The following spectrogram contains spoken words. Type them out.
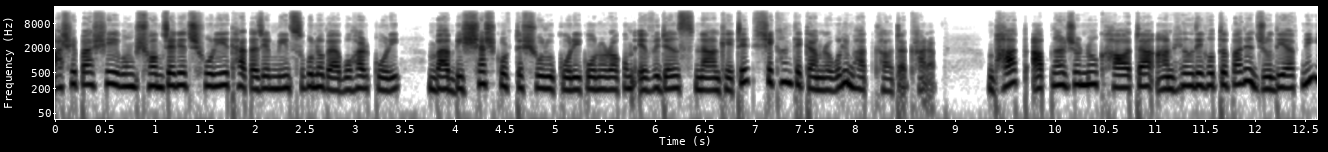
আশেপাশে এবং সব জায়গায় ছড়িয়ে থাকা যে মিথসগুলো ব্যবহার করি বা বিশ্বাস করতে শুরু করি, কোনো রকম এভিডেন্স না ঘেটে, সেখান থেকে আমরা বলি ভাত খাওয়াটা খারাপ। ভাত আপনার জন্য খাওয়াটা আনহেলদি হতে পারে যদি আপনি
